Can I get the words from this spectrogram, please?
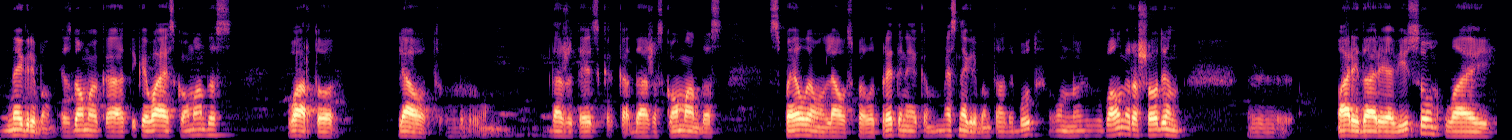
negribam. Es domāju, ka tikai vājas komandas var to ļaut. Daži teica, ka, ka dažas komandas spēlē un ļauj spēlēt pretiniekam. Mēs negribam tāda būt. Un Valmira šodien uh, arī darīja visu, lai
